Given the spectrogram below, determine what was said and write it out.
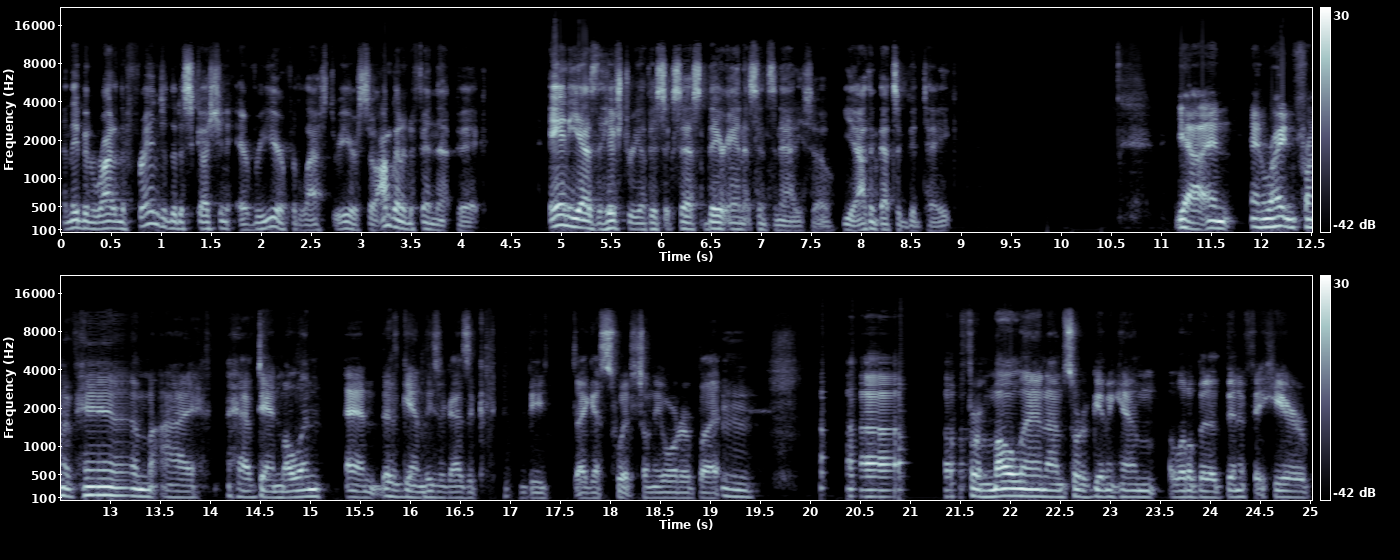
and they've been right on the fringe of the discussion every year for the last three years. So I'm going to defend that pick. And he has the history of his success there and at Cincinnati. So yeah, I think that's a good take. Yeah, and and right in front of him, I have Dan Mullen, and again, these are guys that could be, I guess, switched on the order, but. Mm-hmm. Uh, for Mullen, I'm sort of giving him a little bit of benefit here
